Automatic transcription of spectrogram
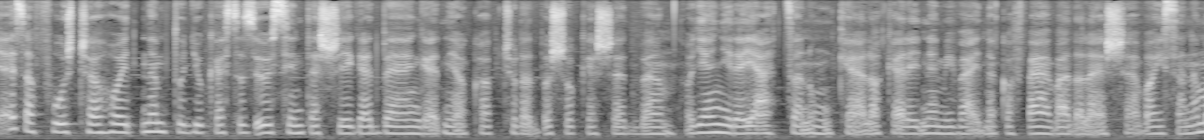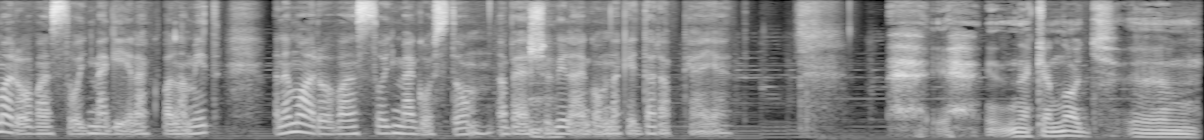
Ez a furcsa, hogy nem tudjuk ezt az őszintességet beengedni a kapcsolatba sok esetben, hogy ennyire játszanunk kell, akár egy nemi vágynak a felvállalásába, hiszen nem arról van szó, hogy megélek valamit, hanem arról van szó, hogy megosztom a belső mm. világomnak egy darabkáját. Nekem nagy... Öm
